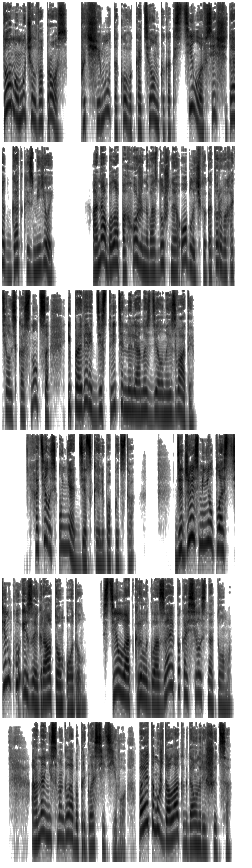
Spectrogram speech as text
Тома мучил вопрос, почему такого котенка, как Стилла, все считают гадкой змеей? Она была похожа на воздушное облачко, которого хотелось коснуться и проверить, действительно ли оно сделано из ваты. Хотелось унять детское любопытство. Диджей сменил пластинку и заиграл Том Одл. Стилла открыла глаза и покосилась на Тома. Она не смогла бы пригласить его, поэтому ждала, когда он решится.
